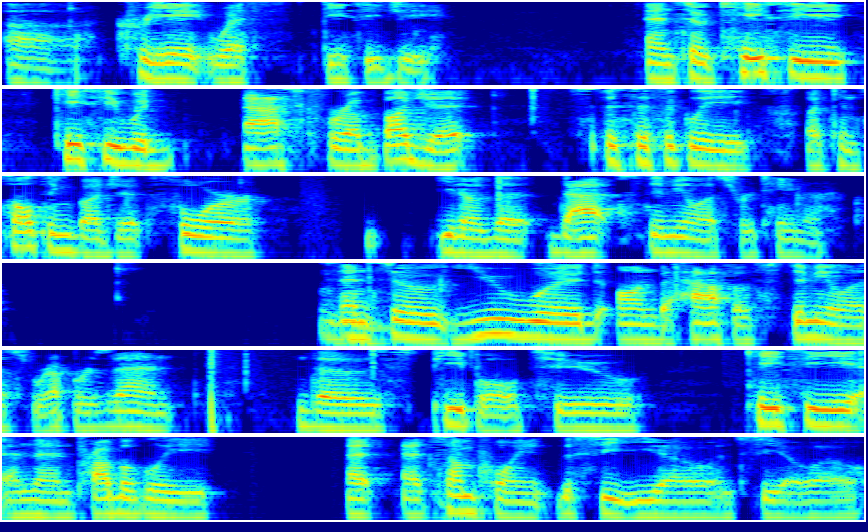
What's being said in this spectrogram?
uh, create with DCG. And so Casey Casey would ask for a budget, specifically a consulting budget for you know the that stimulus retainer. Mm-hmm. And so you would, on behalf of Stimulus, represent those people to Casey and then probably at, at some point the CEO and COO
